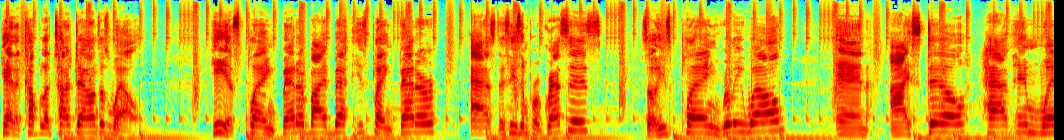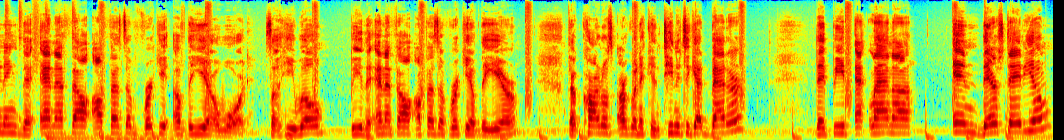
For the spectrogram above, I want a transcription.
He had a couple of touchdowns as well. He is playing better by bet. He's playing better as the season progresses. So he's playing really well. And I still have him winning the NFL Offensive Rookie of the Year award. So he will be the NFL Offensive Rookie of the Year. The Cardinals are going to continue to get better. They beat Atlanta in their stadium.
